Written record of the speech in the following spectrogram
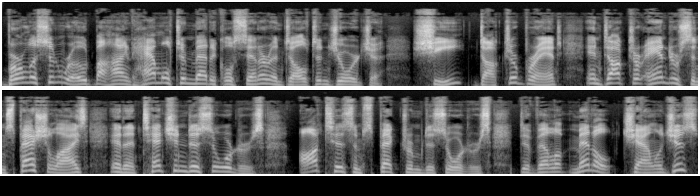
Burleson Road behind Hamilton Medical Center in Dalton, Georgia. She, Dr. Brandt, and Dr. Anderson specialize in attention disorders, autism spectrum disorders, developmental challenges,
